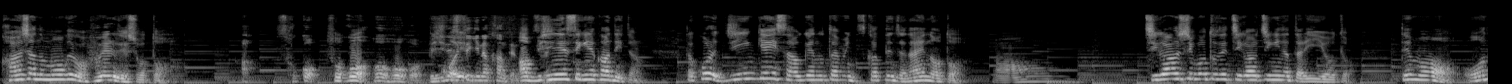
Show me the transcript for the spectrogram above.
会社の儲けが増えるでしょと。あ、そこ。そこ。ほうほうほう。ビジネス的な観点なあ。ビジネス的な観点言ったの。だこれ人件費削減のために使ってんじゃないのと。あ違う仕事で違う賃金だったらいいよと。でも、同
